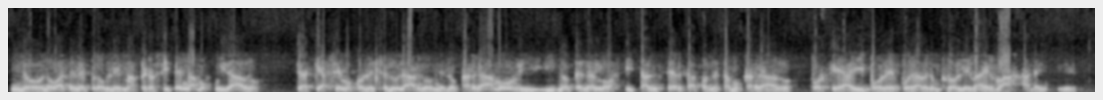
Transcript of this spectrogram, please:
y no, no va a tener problemas. Pero sí tengamos cuidado. O sea, ¿qué hacemos con el celular? Donde lo cargamos y, y no tenerlo así tan cerca cuando estamos cargados, porque ahí puede, puede haber un problema. Es baja la incidencia.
